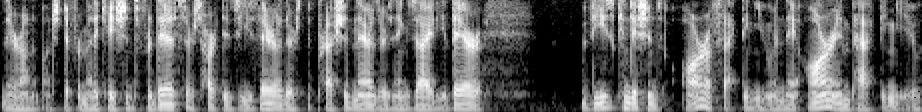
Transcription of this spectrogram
They're on a bunch of different medications for this. There's heart disease there. There's depression there. There's anxiety there. These conditions are affecting you and they are impacting you.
